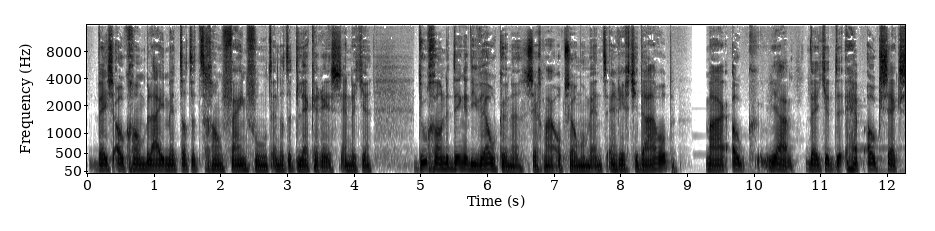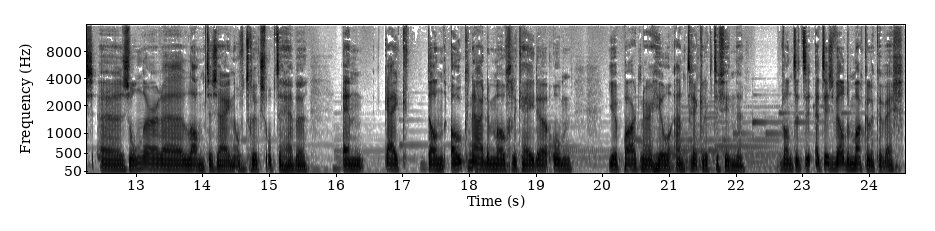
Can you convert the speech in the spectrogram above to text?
wees ook gewoon blij met dat het gewoon fijn voelt en dat het lekker is. En dat je doe gewoon de dingen die wel kunnen, zeg maar, op zo'n moment. En richt je daarop. Maar ook, ja, weet je, heb ook seks uh, zonder uh, lam te zijn of drugs op te hebben. En kijk dan ook naar de mogelijkheden om je partner heel aantrekkelijk te vinden. Want het, het is wel de makkelijke weg.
